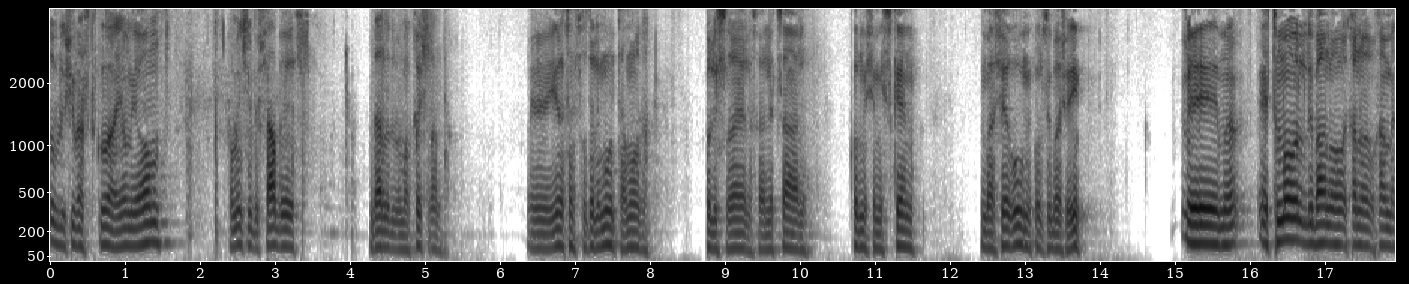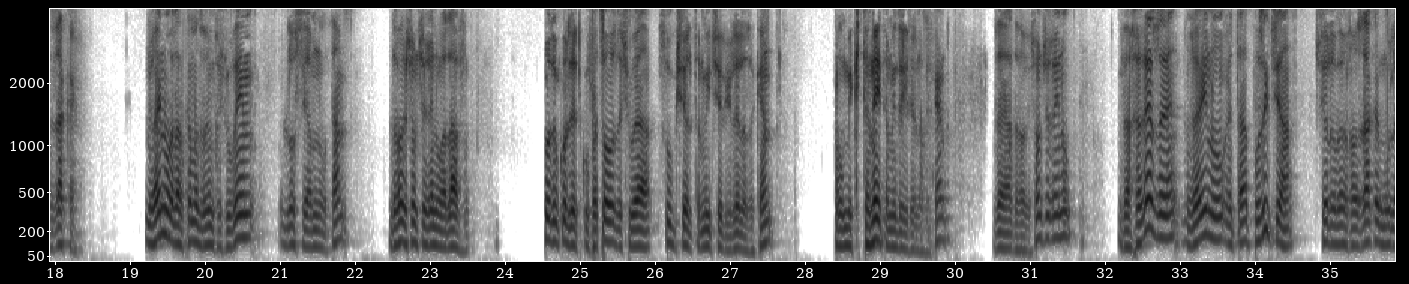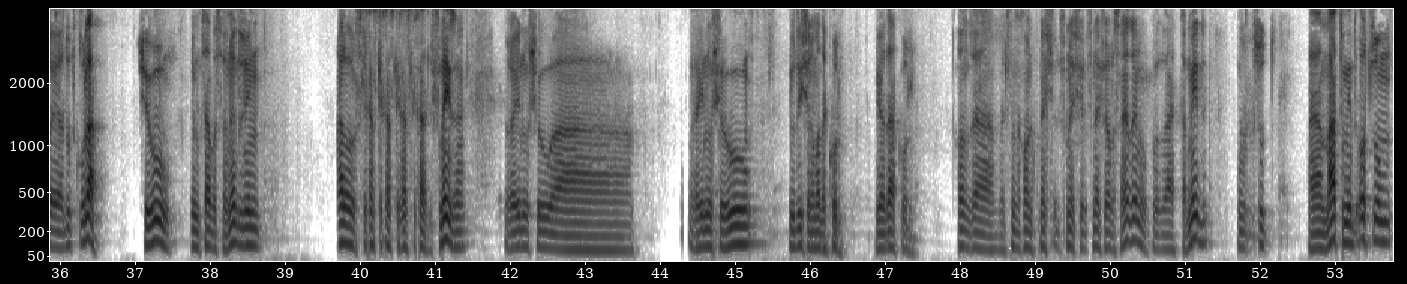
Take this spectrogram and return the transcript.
טוב לישיבה תקוע, היום יום חמישי בשבס, ד' במרפא שלנו. אה, יהי רצון זכות הלימוד, תעמוד כל ישראל, חיילי צה"ל, כל מי שמסכן באשר הוא, מכל סיבה שהיא. אה, אתמול דיברנו, התחלנו על רוחם בן זכאי. ראינו עליו כמה דברים חשובים, לא סיימנו אותם. דבר ראשון שראינו עליו, קודם כל זה תקופתו, זה שהוא היה סוג של תלמיד של הלל הזקן. או מקטני תלמידי הלל הרי, כן? זה היה הדבר הראשון שראינו. ואחרי זה ראינו את הפוזיציה של רבי יוחנן זכאי מול היהדות כולה, שהוא נמצא בסנהדרין. אה לא, סליחה, סליחה, סליחה, סליחה, לפני זה ראינו שהוא ה... ראינו שהוא יהודי שלמד הכל, וידע הכל. נכון? זה היה, נכון, לפני, לפני, לפני שהוא היה בסנהדרין, הוא היה תלמיד, הוא פשוט היה מתמיד עוצום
